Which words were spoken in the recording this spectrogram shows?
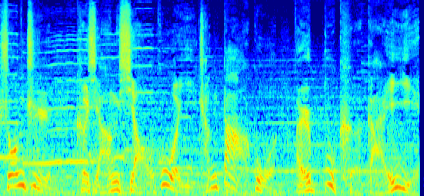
双至。可想小过已成大过而不可改也。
